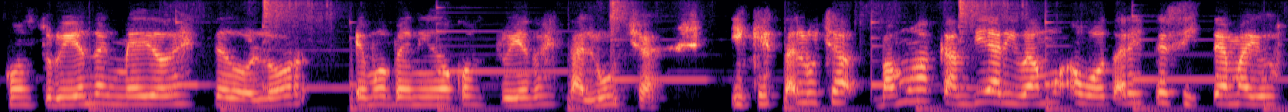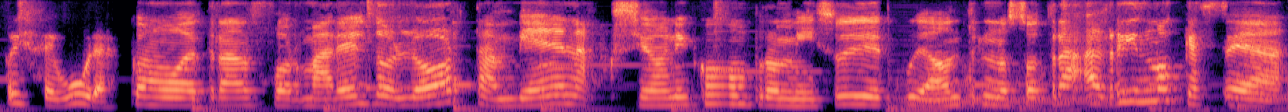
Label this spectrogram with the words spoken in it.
construyendo en medio de este dolor, hemos venido construyendo esta lucha. Y que esta lucha vamos a cambiar y vamos a votar este sistema, yo estoy segura. Como de transformar el dolor también en acción y compromiso y de cuidado entre nosotras al ritmo que sea.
